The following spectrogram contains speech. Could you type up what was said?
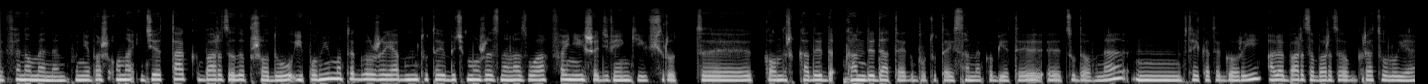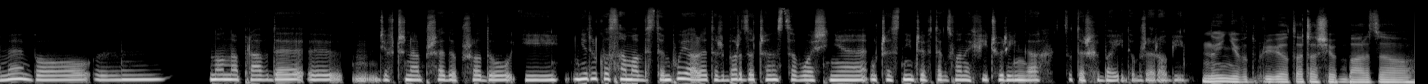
y, fenomenem, ponieważ ona idzie tak bardzo do przodu i pomimo tego, że ja bym tutaj być może znalazła fajniejsze dźwięki wśród y, kontrkandydatek, bo tutaj same kobiety cudowne mm, w tej kategorii, ale bardzo, bardzo gratulujemy, bo no naprawdę y, dziewczyna przed do przodu i nie tylko sama występuje, ale też bardzo często właśnie uczestniczy w tak zwanych featuringach, co też chyba jej dobrze robi. No i niewątpliwie otacza się bardzo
